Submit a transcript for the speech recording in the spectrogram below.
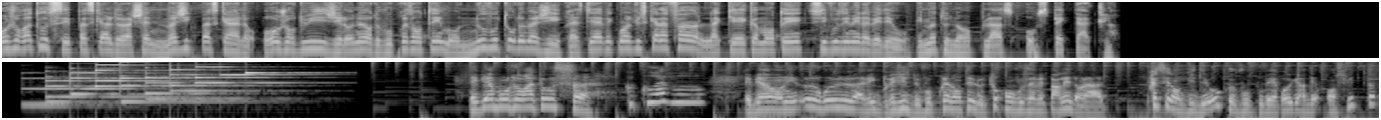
Bonjour à tous, c'est Pascal de la chaîne Magique Pascal. Aujourd'hui, j'ai l'honneur de vous présenter mon nouveau tour de magie. Restez avec moi jusqu'à la fin, likez et commentez si vous aimez la vidéo. Et maintenant, place au spectacle. Eh bien bonjour à tous Coucou à vous Eh bien on est heureux avec Brigitte de vous présenter le tour qu'on vous avait parlé dans la précédente vidéo que vous pouvez regarder ensuite.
